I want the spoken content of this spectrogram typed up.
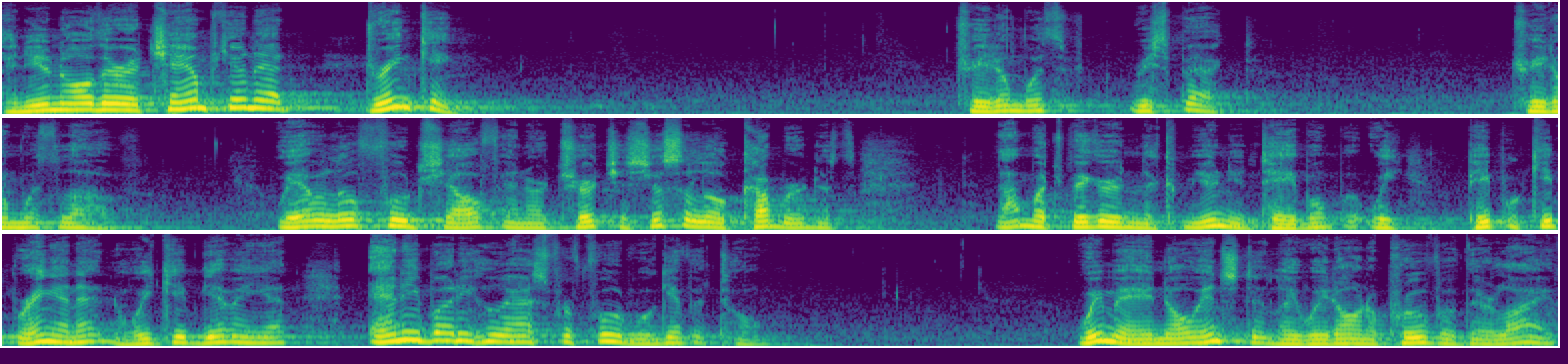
and you know they're a champion at drinking. Treat them with respect, treat them with love. We have a little food shelf in our church. It's just a little cupboard. It's not much bigger than the communion table, but we people keep bringing it and we keep giving it. Anybody who asks for food, we'll give it to them. We may know instantly we don't approve of their life.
